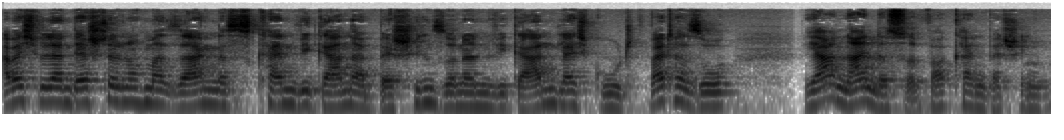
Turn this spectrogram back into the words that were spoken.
Aber ich will an der Stelle nochmal sagen, das ist kein Veganer-Bashing, sondern vegan gleich gut. Weiter so. Ja, nein, das war kein Bashing.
